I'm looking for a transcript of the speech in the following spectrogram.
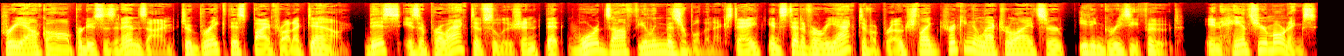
Pre alcohol produces an enzyme to break this byproduct down. This is a proactive solution that wards off feeling miserable the next day instead of a reactive approach like drinking electrolytes or eating greasy food. Enhance your mornings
